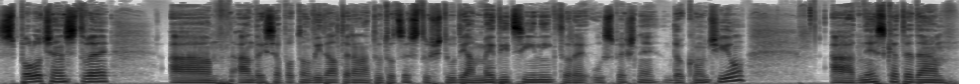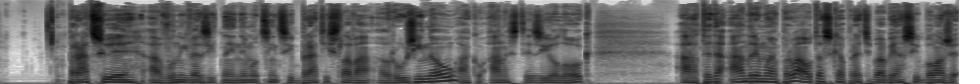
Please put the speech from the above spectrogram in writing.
spoločenstve a Andrej sa potom vydal teda na túto cestu štúdia medicíny, ktoré úspešne dokončil. A dneska teda pracuje v univerzitnej nemocnici Bratislava Ružinov ako anesteziológ. A teda Andrej, moja prvá otázka pre teba by asi bola, že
